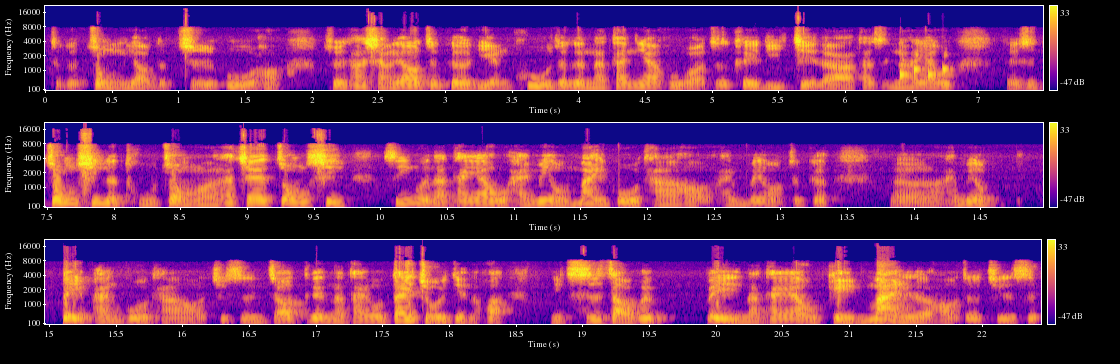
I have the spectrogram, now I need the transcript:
这个重要的职务哈，所以他想要这个掩护这个纳坦亚胡啊，这是可以理解的啊。他是纳坦亚胡也是中心的徒众哈，他现在中心是因为纳坦亚胡还没有卖过他哈，还没有这个呃还没有背叛过他哦。其实你只要跟纳坦亚胡待久一点的话，你迟早会。被纳坦雅胡给卖了哈。这个其实是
